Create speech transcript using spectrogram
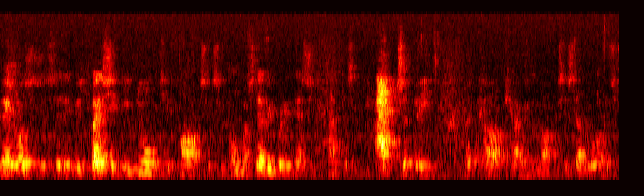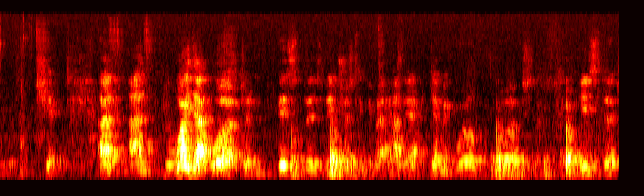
there was, as I said, it was basically normative Marxism. Almost everybody in this campus had to be a card-carrying Marxist, otherwise you were shit. And, and the way that worked, and there's, there's an interesting thing about how the academic world works, is that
